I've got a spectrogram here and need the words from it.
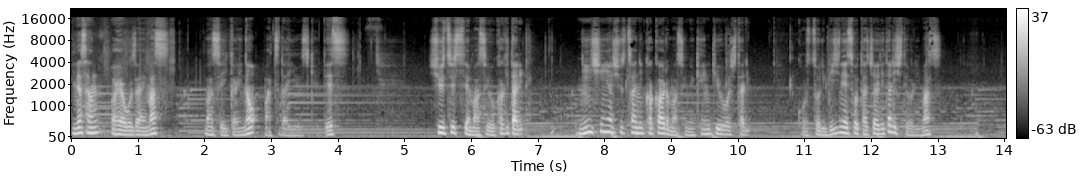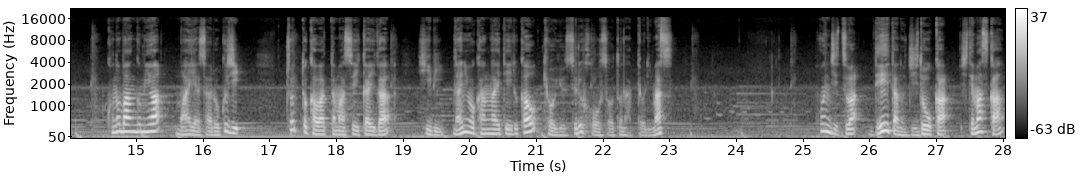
皆さんおはようございます。麻酔科医の松田祐介です。手術室で麻酔をかけたり妊娠や出産に関わる麻酔の研究をしたりこっそりビジネスを立ち上げたりしております。この番組は毎朝6時ちょっと変わった麻酔科医が日々何を考えているかを共有する放送となっております。本日はデータの自動化してますか？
